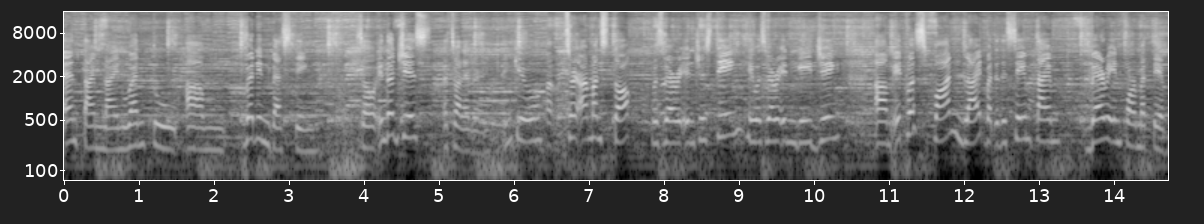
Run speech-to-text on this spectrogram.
and timeline when to um, when investing. So in the gist, that's what I learned. Thank you. Uh, Sir Armand's talk was very interesting. He was very engaging. Um, it was fun, light, but at the same time very informative.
